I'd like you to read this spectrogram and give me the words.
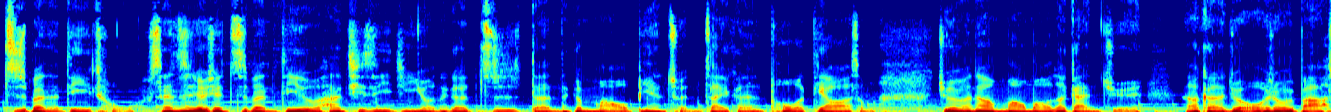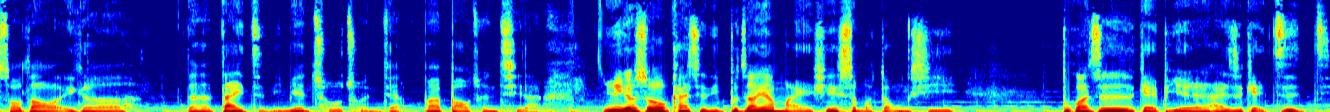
纸本的地图，甚至有些纸本地图它其实已经有那个纸的那个毛边存在，可能破掉啊什么，就有那种毛毛的感觉，然后可能就我就会把它收到一个呃袋子里面储存，这样把它保存起来。因为有时候开始你不知道要买一些什么东西，不管是给别人还是给自己，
